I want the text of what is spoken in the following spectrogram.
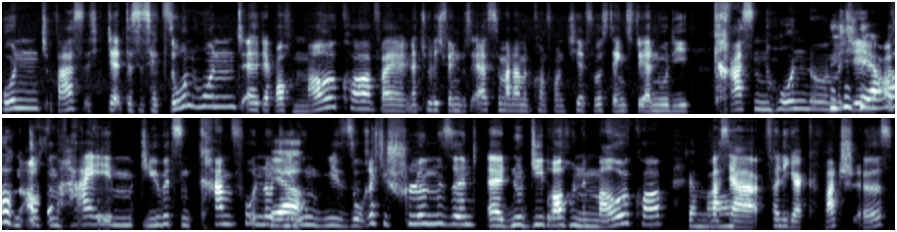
Hund, was? Ich, der, das ist jetzt so ein Hund, äh, der braucht einen Maulkorb, weil natürlich, wenn du das erste Mal damit konfrontiert wirst, denkst du ja nur die krassen Hunde mit den, ja. aus, dem, aus dem Heim, die übelsten Kampfhunde, ja. die irgendwie so richtig schlimm sind. Äh, nur die brauchen einen Maulkorb, genau. was ja völliger Quatsch ist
